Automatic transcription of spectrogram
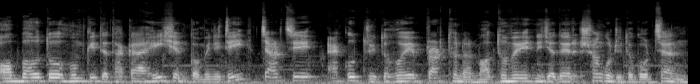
অব্যাহত হুমকিতে থাকা হেইশিয়ান কমিউনিটি চার্চে একত্রিত হয়ে প্রার্থনার মাধ্যমে নিজেদের সংগঠিত করছেন।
